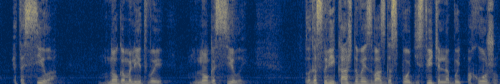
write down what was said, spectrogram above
– это сила. Много молитвы, много силы. Благослови каждого из вас, Господь, действительно быть похожим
